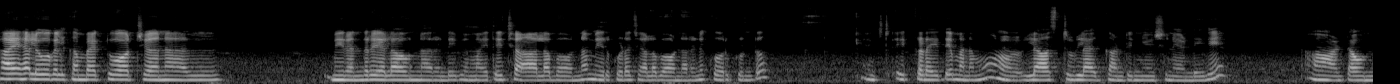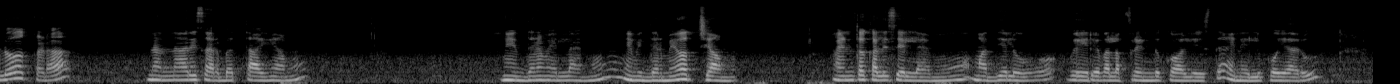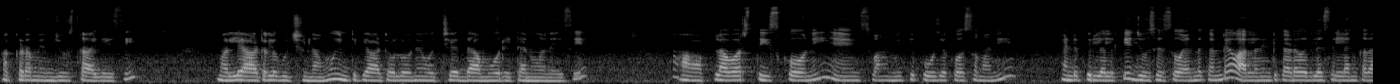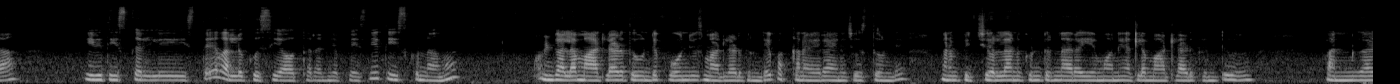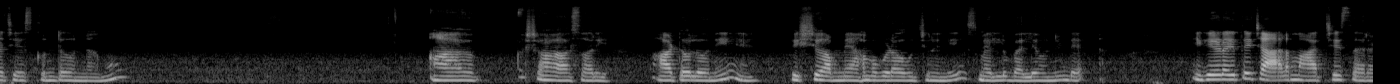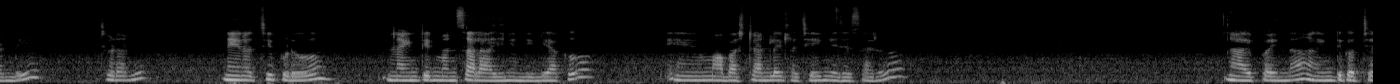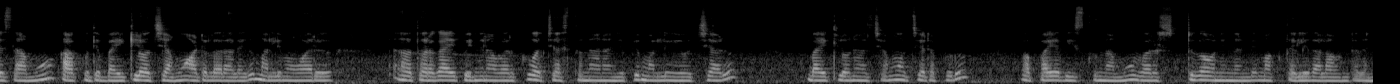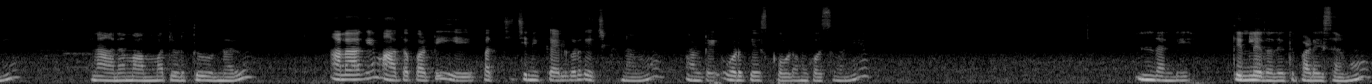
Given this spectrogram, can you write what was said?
Hi hello welcome back to our channel. మీరందరూ ఎలా ఉన్నారండి? మేమైతే చాలా బాగున్నాం. మీరు కూడా చాలా బాగున్నారని కోరుకుంటూ నెక్స్ట్ ఇక్కడైతే మనము లాస్ట్ బ్లాగ్ కంటిన్యూషన్ అండి ఇది. టౌన్లో అక్కడ నన్నారి సర్బత్ తాగాము. మేమిద్దరం వెళ్ళాము. మేమిద్దరమే వచ్చాము. ఆయనతో కలిసి వెళ్ళాము. మధ్యలో వేరే వాళ్ళ ఫ్రెండ్ కాల్ చేస్తే ఆయన వెళ్ళిపోయారు. అక్కడ మేము జ్యూస్ తాగేసి మళ్ళీ ఆటోలో కూర్చున్నాము. ఇంటికి ఆటోలోనే వచ్చేద్దాము రిటర్న్ అనేసి. ఫ్లవర్స్ తీసుకొని స్వామికి పూజ కోసమని అండ్ పిల్లలకి జ్యూసెస్ ఎందుకంటే వాళ్ళని ఇంటికాడ వదిలేసి వెళ్ళాం కదా. ఇవి తీసుకెళ్ళి ఇస్తే వాళ్ళు ఖుషి అవుతారని చెప్పేసి తీసుకున్నాము. ఇంకా అలా మాట్లాడుతూ ఉంటే ఫోన్ చూసి మాట్లాడుతుంటే పక్కన వేరే ఆయన చూస్తుంటే మనం పిచ్చోళ్ళు అనుకుంటున్నారా ఏమో అని అట్లా మాట్లాడుకుంటూ ఫన్గా చేసుకుంటూ ఉన్నాము. సారీ ఆటోలోని ఫిష్ అమ్మే ఆమె కూడా కూర్చునింది. స్మెల్ భలే ఉండిండే. ఈడైతే చాలా మార్చేశారండి. చూడండి నేను వచ్చి ఇప్పుడు నైన్టీన్ మంత్స్ అలా అయ్యింది ఇండియాకు. మా బస్ స్టాండ్లో ఇట్లా చేంజ్ చేసేసారు అయిపోయిందా? ఇంటికి వచ్చేసాము కాకపోతే బైక్లో వచ్చాము. ఆటోలో రాలేదు. మళ్ళీ మా వారు త్వరగా అయిపోయింది నా వర్క్ వచ్చేస్తున్నాను అని చెప్పి మళ్ళీ వచ్చాడు. బైక్లోనే వచ్చాము. వచ్చేటప్పుడు పప్పాయ తీసుకున్నాము. వరస్ట్గా ఉన్నిందండి. మాకు తెలియదు అలా ఉంటుందని. నాన్న మా అమ్మ తిడుతూ ఉన్నారు. అలాగే మాతో పాటు పచ్చి చినిక్కాయలు కూడా తెచ్చుకున్నాము. అంటే ఉడకేసుకోవడం కోసమని. ఉందండి. తినలేదు అదైతే పడేసాము.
